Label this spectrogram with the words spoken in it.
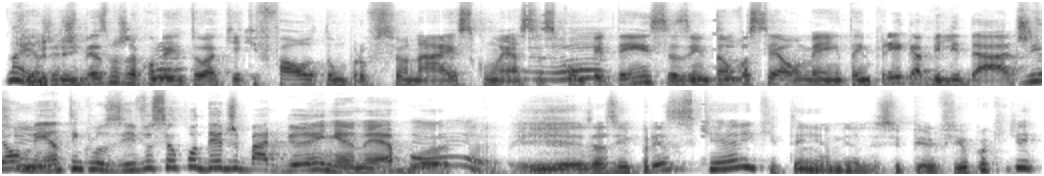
não, e a gente tem... mesmo já comentou é. aqui que faltam profissionais com essas é. competências, então você aumenta a empregabilidade Sim. e aumenta, inclusive, o seu poder de barganha, né? Por... É. E as empresas querem que tenha mesmo esse perfil, porque ele,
